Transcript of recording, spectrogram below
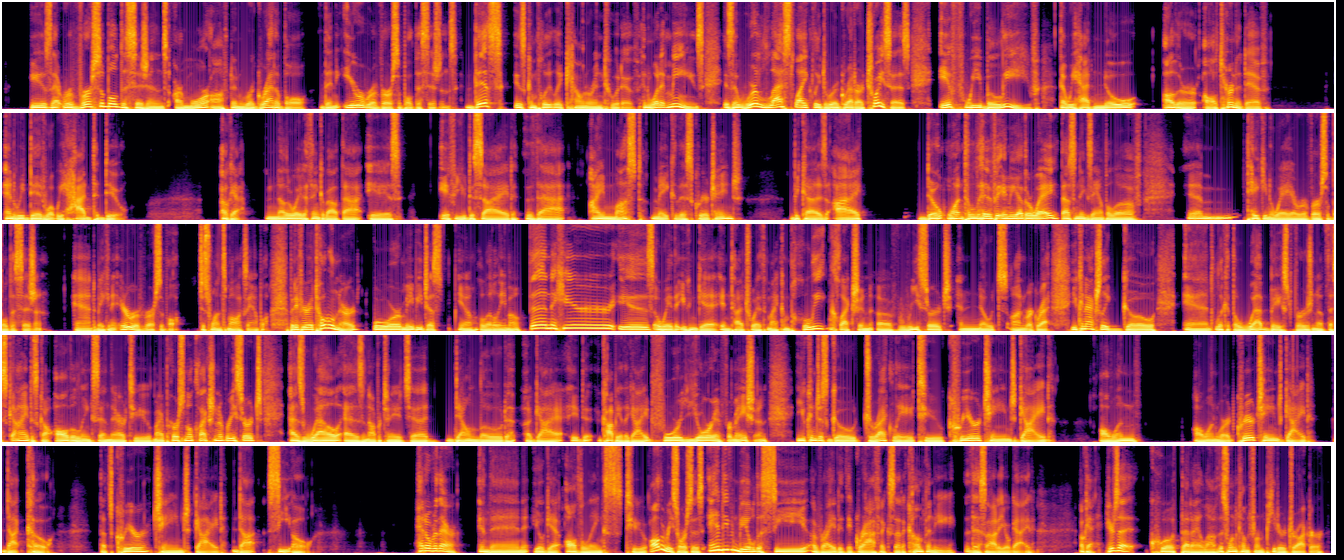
is that reversible decisions are more often regrettable than irreversible decisions. This is completely counterintuitive. And what it means is that we're less likely to regret our choices if we believe that we had no other alternative and we did what we had to do. Okay. Another way to think about that is if you decide that I must make this career change because I don't want to live any other way, that's an example of um, taking away a reversible decision and making it irreversible. Just one small example. But if you're a total nerd or maybe just, you know, a little emo, then here is a way that you can get in touch with my complete collection of research and notes on regret. You can actually go and look at the web-based version of this guide. It's got all the links in there to my personal collection of research as well as an opportunity to download a guide a copy of the guide for your information. You can just go directly to career change guide all one all one word careerchangeguide.co that's careerchangeguide.co head over there and then you'll get all the links to all the resources and even be able to see a variety of the graphics that accompany this audio guide. Okay here's a quote that i love. This one comes from peter drucker.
